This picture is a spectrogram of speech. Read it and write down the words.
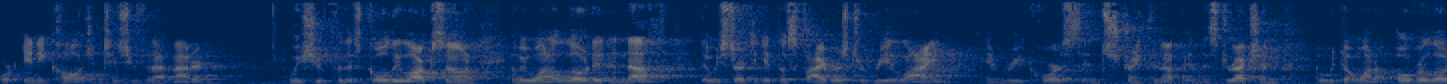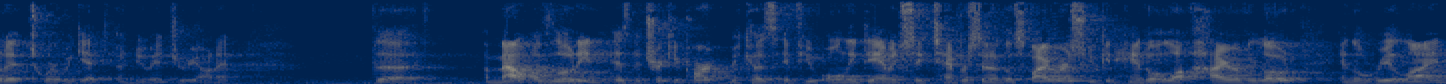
or any collagen tissue for that matter. We shoot for this Goldilocks zone and we wanna load it enough that we start to get those fibers to realign and recourse and strengthen up in this direction, but we don't wanna overload it to where we get a new injury on it. The amount of loading is the tricky part because if you only damage say 10% of those fibers, you can handle a lot higher of a load and they'll realign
